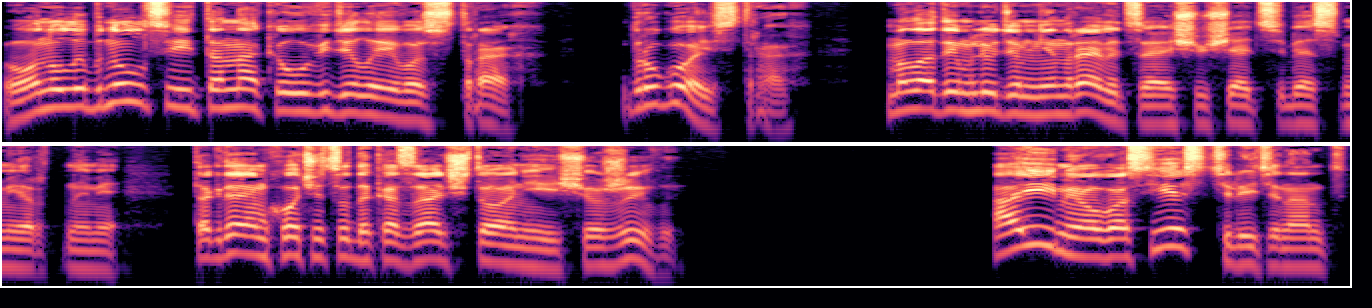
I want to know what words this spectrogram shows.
Он улыбнулся, и Танака увидела его страх. Другой страх. Молодым людям не нравится ощущать себя смертными. Тогда им хочется доказать, что они еще живы. «А имя у вас есть, лейтенант?»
